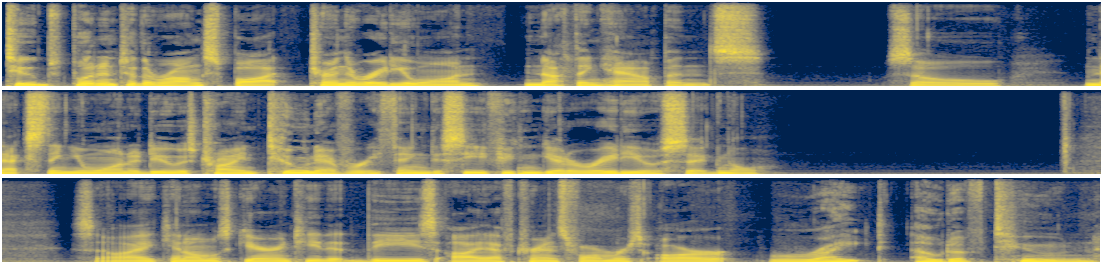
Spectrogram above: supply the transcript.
tubes put into the wrong spot, turn the radio on, nothing happens. So, next thing you want to do is try and tune everything to see if you can get a radio signal. So, I can almost guarantee that these IF transformers are right out of tune.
